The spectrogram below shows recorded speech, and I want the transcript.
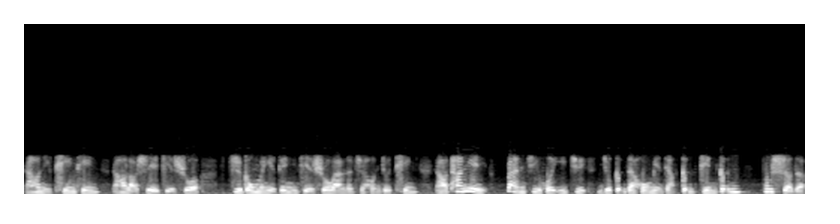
然后你听听，然后老师也解说。志工们也给你解说完了之后，你就听，然后他念半句或一句，你就跟在后面，这样跟紧跟不舍的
